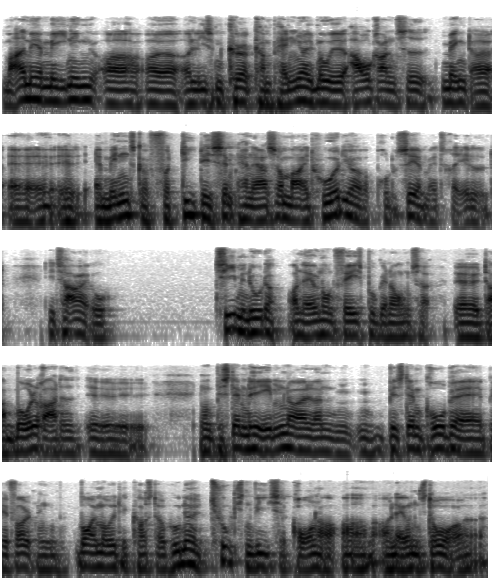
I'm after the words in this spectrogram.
meget mere mening og, og, og ligesom køre kampagner imod afgrænsede mængder af, af, af mennesker, fordi det simpelthen er så meget hurtigere at producere materialet. Det tager jo 10 minutter at lave nogle Facebook-annoncer, øh, der er målrettet øh, nogle bestemte emner eller en bestemt gruppe af befolkningen, hvorimod det koster 100.000 vis af kroner at, at lave en stor,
